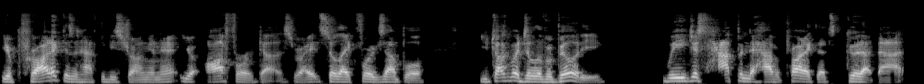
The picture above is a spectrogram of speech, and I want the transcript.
your product doesn't have to be strong in it, your offer does, right? So, like, for example, you talk about deliverability. We just happen to have a product that's good at that.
